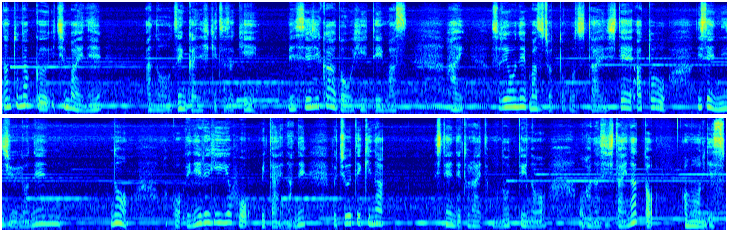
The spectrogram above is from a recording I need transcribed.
なんとなく1枚ねあの前回に引き続きメッセージカードを引いています。はいそれをねまずちょっとお伝えしてあと2024年のこうエネルギー予報みたいなね宇宙的な視点で捉えたものっていうのをお話ししたいなと思うんです。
